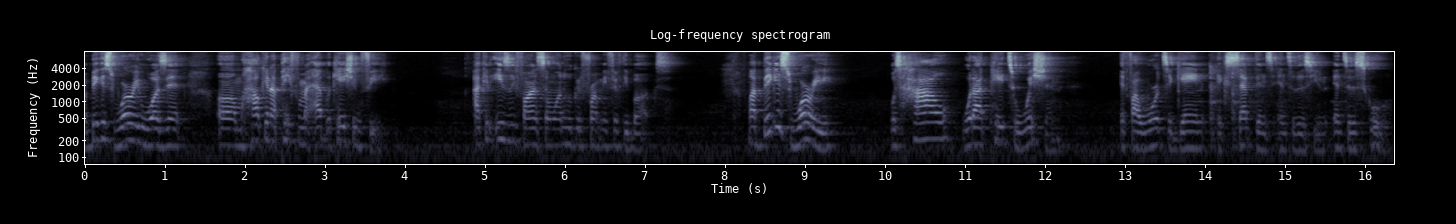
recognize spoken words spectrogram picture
My biggest worry wasn't, um, how can I pay for my application fee? I could easily find someone who could front me 50 bucks. My biggest worry was how would I pay tuition if I were to gain acceptance into this, into this school?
